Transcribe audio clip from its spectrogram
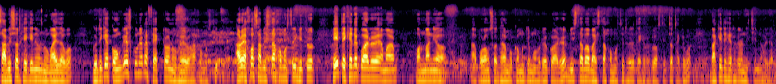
ছাব্বিছত সেইখিনিও নুমাই যাব। গতিকে কংগ্ৰেছ কোনো এটা ফেক্টৰ নহয় ৰহা সমষ্টিত। আৰু এশ ছাব্বিছটা সমষ্টিৰ ভিতৰত সেই তেখেতে কোৱাৰ দৰে আমাৰ সন্মানীয় পৰম শ্ৰদ্ধাৰ মুখ্যমন্ত্ৰী মহোদয়ে কোৱাৰ দৰে বিছটা বা বাইছটা সমষ্টিত হয়তো তেখেতসকলৰ অস্তিত্ব থাকিব। বাকী তেখেতসকলে নিশ্চিন্ন হৈ যাব।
